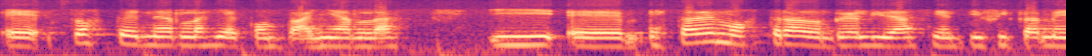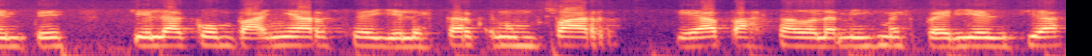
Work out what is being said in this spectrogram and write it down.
eh, sostenerlas y acompañarlas. Y está demostrado en realidad científicamente que el acompañarse y el estar con un par que ha pasado la misma experiencia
